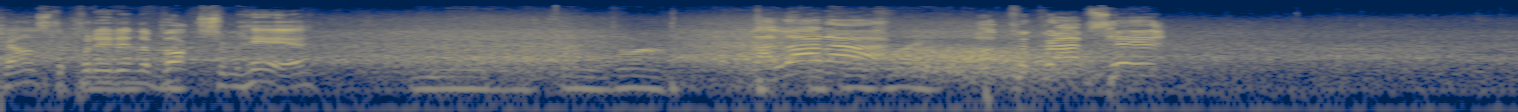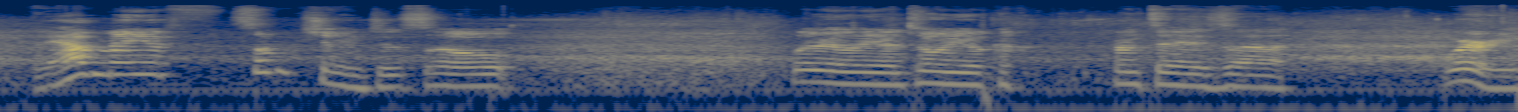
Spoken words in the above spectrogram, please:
Chance to put it in the box from here. Lallana! Up for grabs here. They have made some changes, so clearly Antonio Conte is uh, wary. And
